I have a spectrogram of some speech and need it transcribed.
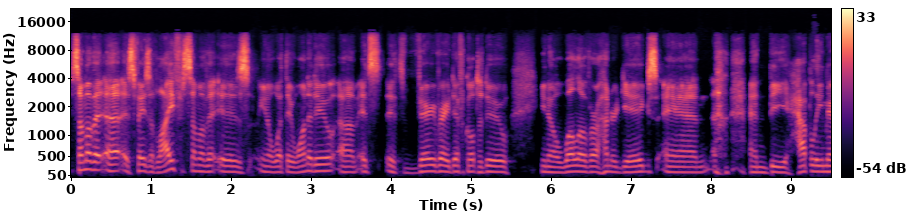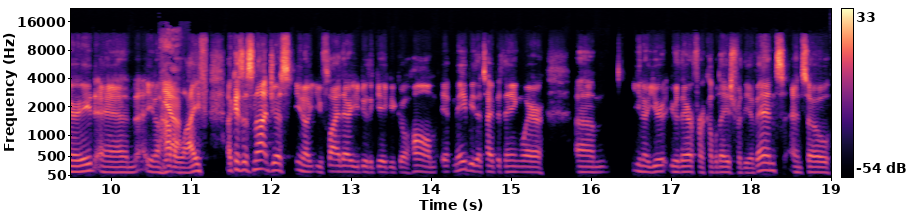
Some of it uh, is phase of life. Some of it is you know what they want to do. Um, it's it's very very difficult to do, you know, well over hundred gigs and and be happily married and you know have yeah. a life because it's not just you know you fly there, you do the gig, you go home. It may be the type of thing where um, you know you're you're there for a couple days for the event and so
